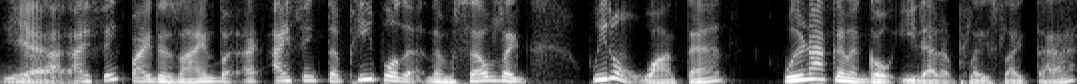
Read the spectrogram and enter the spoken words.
you know, Yeah. I, I think by design, but I, I think the people that themselves like we don't want that. We're not gonna go eat at a place like that.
